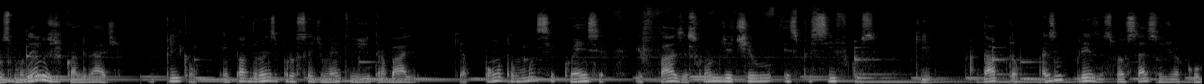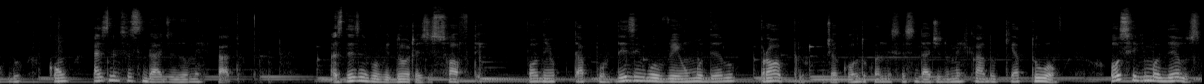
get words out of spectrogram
Os modelos de qualidade implicam em padrões e procedimentos de trabalho que apontam uma sequência de fases com objetivos específicos que adaptam as empresas processos de acordo com as necessidades do mercado. As desenvolvedoras de software podem optar por desenvolver um modelo próprio de acordo com a necessidade do mercado que atuam, ou seguir modelos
